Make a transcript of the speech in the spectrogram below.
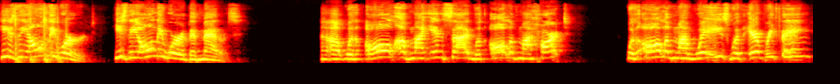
he's the only word. He's the only word that matters. Uh, with all of my inside, with all of my heart, with all of my ways, with everything,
